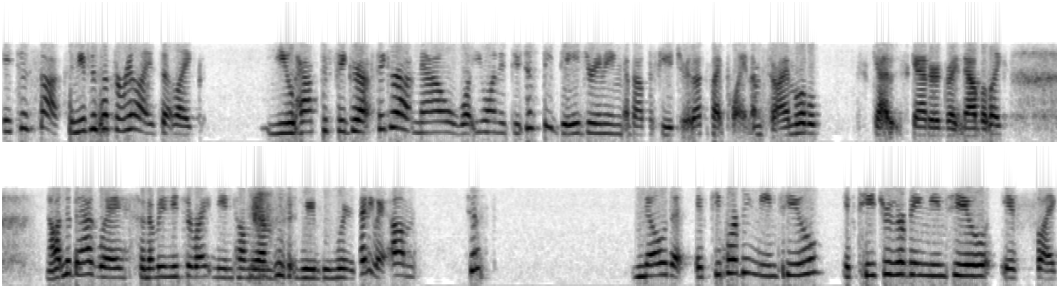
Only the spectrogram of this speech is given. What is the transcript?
it just sucks, and you just have to realize that like you have to figure out figure out now what you want to do. Just be daydreaming about the future. That's my point. I'm sorry, I'm a little scattered, scattered right now, but like not in a bad way. So nobody needs to write me and tell me I'm weird. weird. Anyway, um, know that if people are being mean to you, if teachers are being mean to you, if like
